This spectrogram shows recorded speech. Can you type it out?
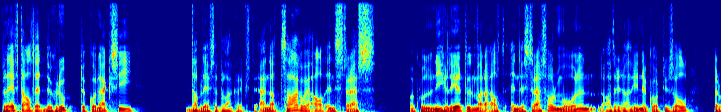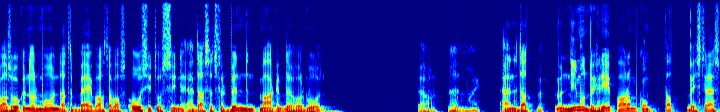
blijft altijd de groep, de connectie, dat blijft het belangrijkste. En dat zagen we al in stress. Ik wil het niet geleerd doen, maar in de stresshormonen, adrenaline, cortisol, er was ook een hormoon dat erbij was, dat was oxytocine. En dat is het verbindend makende hormoon. Ja. Ja, mooi. En dat, niemand begreep waarom komt dat bij stress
